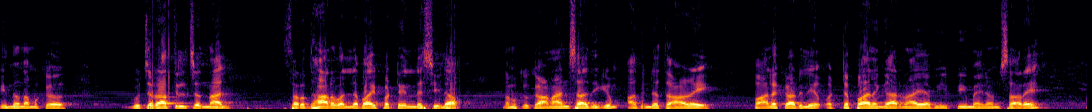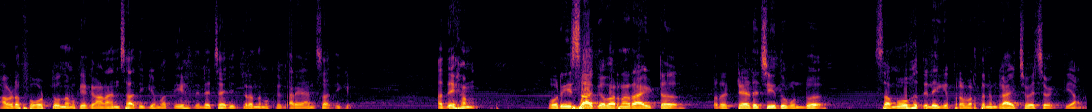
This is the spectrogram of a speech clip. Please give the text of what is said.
ഇന്ന് നമുക്ക് ഗുജറാത്തിൽ ചെന്നാൽ സർദാർ വല്ലഭായ് പട്ടേലിന്റെ ശില നമുക്ക് കാണാൻ സാധിക്കും. അതിന്റെ താഴെ പാലക്കാടിലെ ഒറ്റപ്പാലംകാരനായ വി പി മേനോൻ സാറെ അവിടെ ഫോട്ടോ നമുക്ക് കാണാൻ സാധിക്കും. അദ്ദേഹത്തിന്റെ ചരിത്രം നമുക്ക് അറിയാൻ സാധിക്കും. അദ്ദേഹം ഒറീസ ഗവർണറായിട്ട് റിട്ടയർഡ് ചെയ്തുകൊണ്ട് സമൂഹത്തിലേക്ക് പ്രവർത്തനം കാഴ്ചവെച്ച വ്യക്തിയാണ്.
